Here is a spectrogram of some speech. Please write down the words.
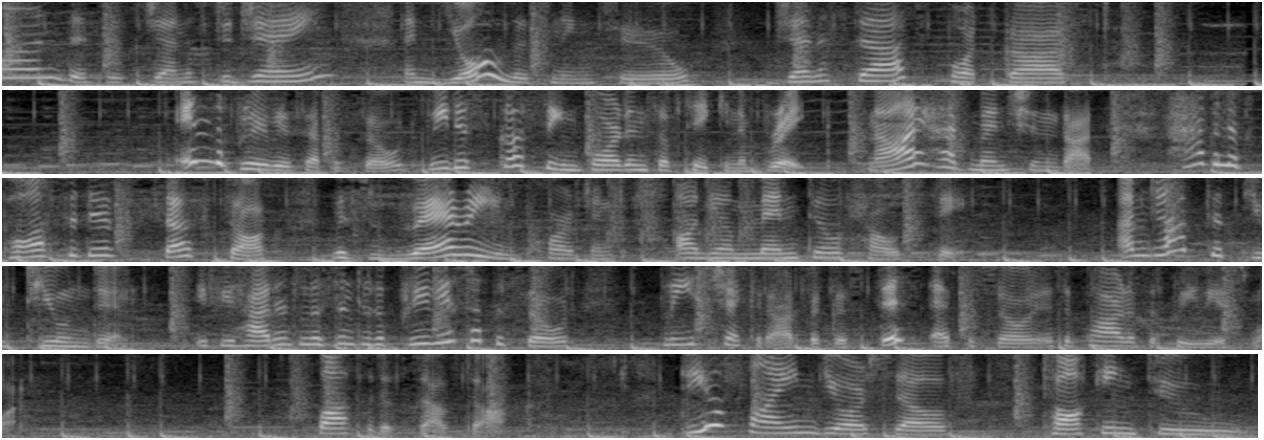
everyone, this is Janista Jane, and you're listening to Janista's podcast. In the previous episode, we discussed the importance of taking a break. Now, I had mentioned that having a positive self talk was very important on your mental health day. I'm glad that you tuned in. If you hadn't listened to the previous episode, please check it out because this episode is a part of the previous one. Positive self talk. Do you find yourself talking to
